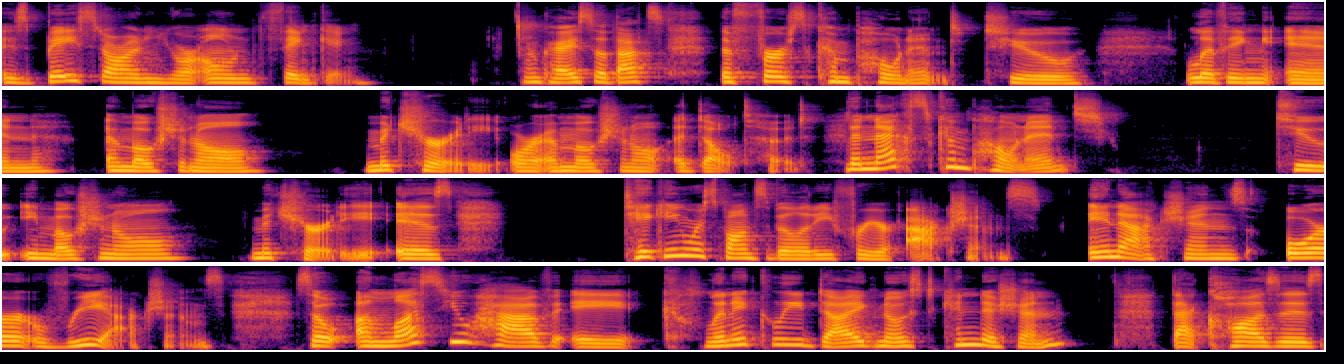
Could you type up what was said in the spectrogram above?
is based on your own thinking. Okay, so that's the first component to living in emotional maturity or emotional adulthood. The next component to emotional maturity is taking responsibility for your actions, inactions, or reactions. So, unless you have a clinically diagnosed condition that causes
